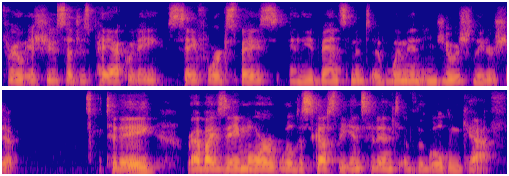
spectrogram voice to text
through issues such as pay equity, safe workspace, and the advancement of women in Jewish leadership. Today, Rabbi Zamore will discuss the incident of the golden calf.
